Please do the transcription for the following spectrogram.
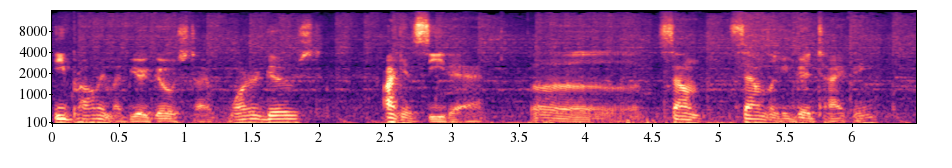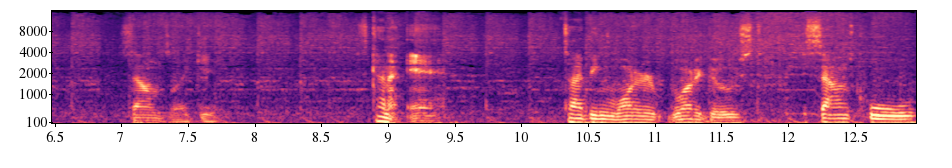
He probably might be a ghost type. Water ghost, I can see that. Uh, sound sounds like a good typing. Sounds like it. It's kind of eh. Typing water water ghost. It sounds cool.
